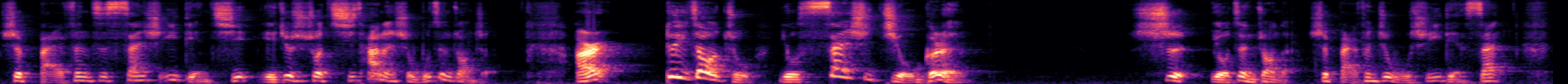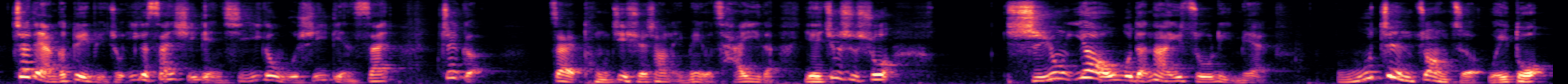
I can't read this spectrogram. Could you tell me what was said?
是百分之三十一点七，也就是说其他人是无症状者，而。对照组有三十九个人是有症状的，是百分之五十一点三。这两个对比组，一个三十一点七，一个五十一点三，这个在统计学上里面有差异的。也就是说，使用药物的那一组里面，无症状者为多。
